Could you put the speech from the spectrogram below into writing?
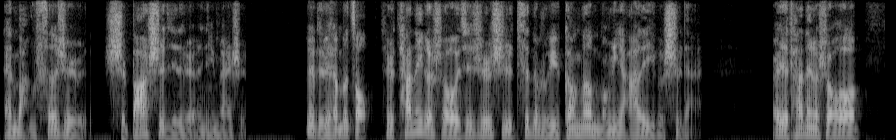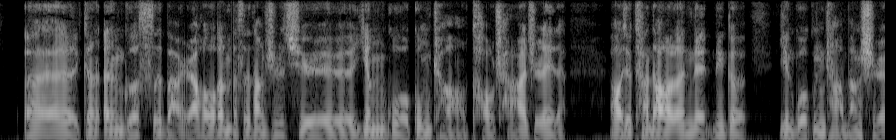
哎，马克思是十八世纪的人，应该是对比对他们早。就是他那个时候其实是资本主义刚刚萌芽的一个时代，而且他那个时候，呃，跟恩格斯吧，然后恩格斯当时去英国工厂考察之类的，然后就看到了那那个英国工厂当时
